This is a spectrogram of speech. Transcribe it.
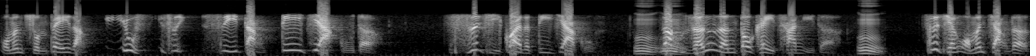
我们准备一档又是是一档低价股的十几块的低价股，嗯，让人人都可以参与的，嗯。之前我们讲的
